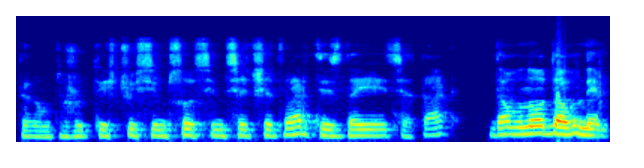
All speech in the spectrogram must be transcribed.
там, що 1774, здається, так? Давно-давним.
